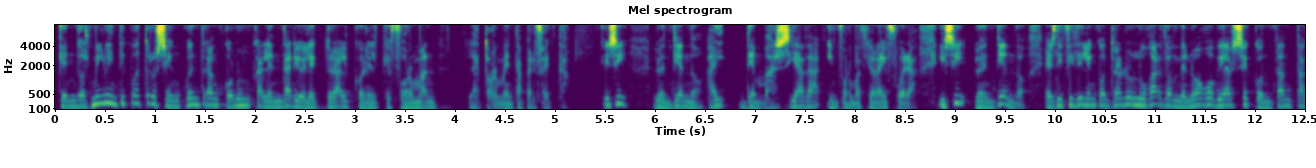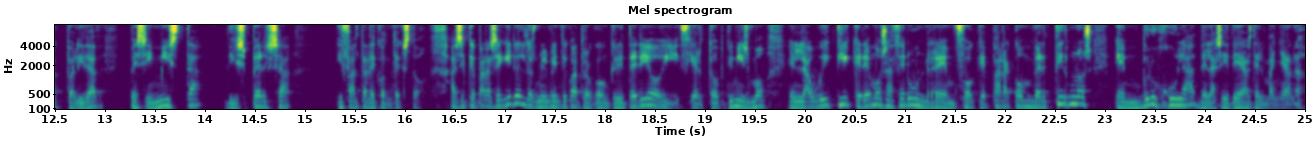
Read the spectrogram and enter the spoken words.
que en 2024 se encuentran con un calendario electoral con el que forman la tormenta perfecta. Y sí, lo entiendo, hay demasiada información ahí fuera. Y sí, lo entiendo, es difícil encontrar un lugar donde no agobiarse con tanta actualidad pesimista, dispersa y falta de contexto. Así que para seguir el 2024 con criterio y cierto optimismo, en la Weekly queremos hacer un reenfoque para convertirnos en brújula de las ideas del mañana.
